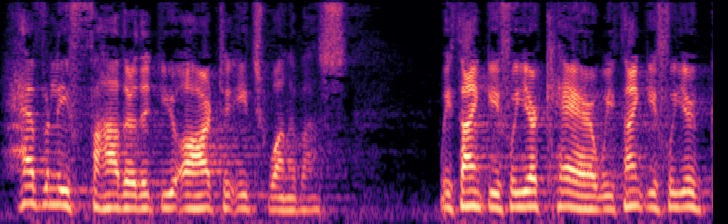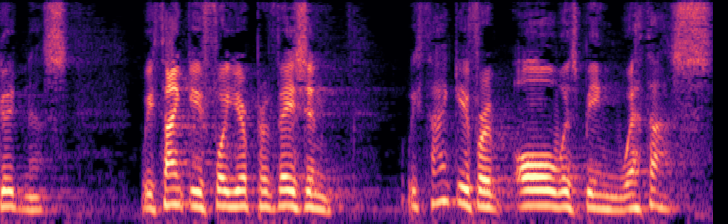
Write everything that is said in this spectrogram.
heavenly Father that you are to each one of us. We thank you for your care. We thank you for your goodness. We thank you for your provision. We thank you for always being with us.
